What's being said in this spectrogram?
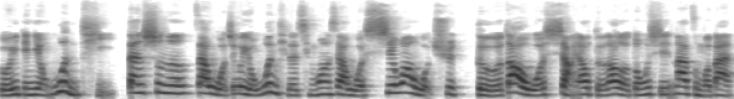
有一点点问题。但是呢，在我这个有问题的情况下，我希望我去得到我想要得到的东西，那怎么办？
